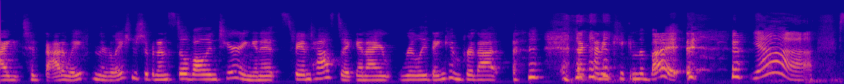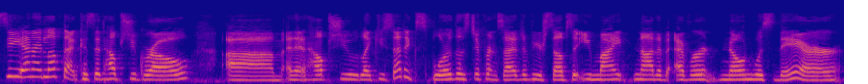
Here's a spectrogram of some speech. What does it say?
I took that away from the relationship and I'm still volunteering and it's fantastic. And I really thank him for that, that kind of kick in the butt. yeah. See, and I love that because it helps you grow. Um, and it helps you, like you said, explore those different sides of yourselves that you might not have ever known was there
